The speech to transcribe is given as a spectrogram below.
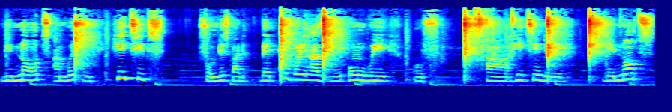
the nut i'm going to heat it from this part. But everybody has their own way of uh heating the the nuts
